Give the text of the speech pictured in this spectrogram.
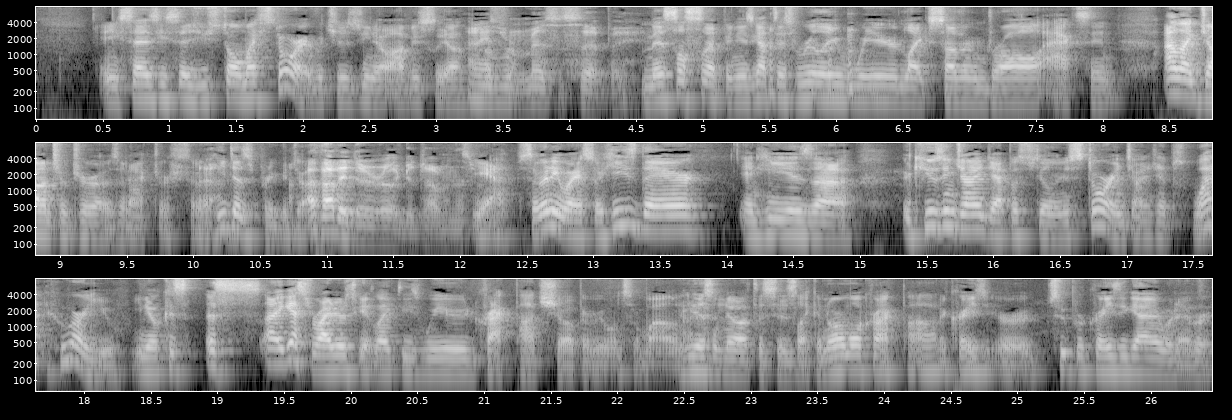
And he says he says you stole my story, which is you know obviously a, And he's a from Mississippi. Mississippi, and he's got this really weird like Southern drawl accent. I like John Turturro as an actor, so Yeah. he does a pretty good job. I thought he did a really good job in this movie. Yeah. So anyway, so he's there and he is uh, accusing Johnny Depp of stealing his story. And Johnny Depp's, what? Who are you? You know, because I guess writers get like these weird crackpots show up every once in a while, and he doesn't know if this is like a normal crackpot, a crazy or a super crazy guy or whatever.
